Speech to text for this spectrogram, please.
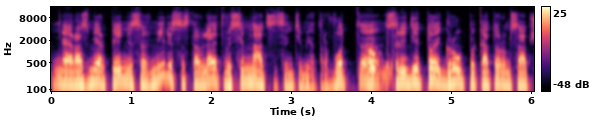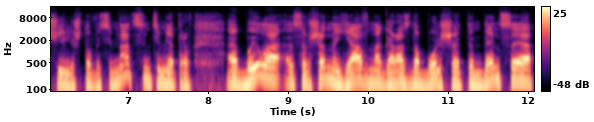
э, размер пениса в мире составляет 18 сантиметров. Вот э, среди той группы, которым сообщили, что 18 сантиметров, было совершенно явно гораздо большая тенденция.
